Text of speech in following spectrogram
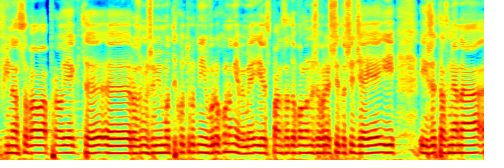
finansowała projekt, y, rozumiem, że mimo tych utrudnień w ruchu, no nie wiem, jest pan zadowolony, że wreszcie to się dzieje i, i że, ta zmiana,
